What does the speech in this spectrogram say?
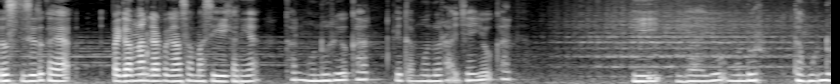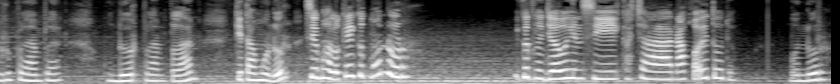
terus di situ kayak pegangan kan pegangan sama si Kania. Kan mundur yuk kan kita mundur aja yuk kan. I, iya yuk mundur. Kita mundur pelan pelan mundur pelan pelan kita mundur si makhluknya ikut mundur. Ikut ngejauhin si kaca nako itu dong mundur.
